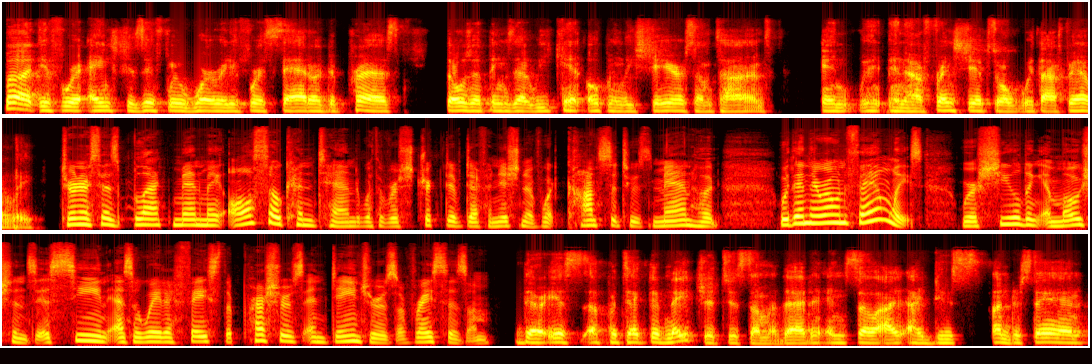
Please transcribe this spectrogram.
But if we're anxious, if we're worried, if we're sad or depressed, those are things that we can't openly share sometimes in, in our friendships or with our family. Turner says black men may also contend with a restrictive definition of what constitutes manhood within their own families, where shielding emotions is seen as a way to face the pressures and dangers of racism. There is a protective nature to some of that. And so I, I do understand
